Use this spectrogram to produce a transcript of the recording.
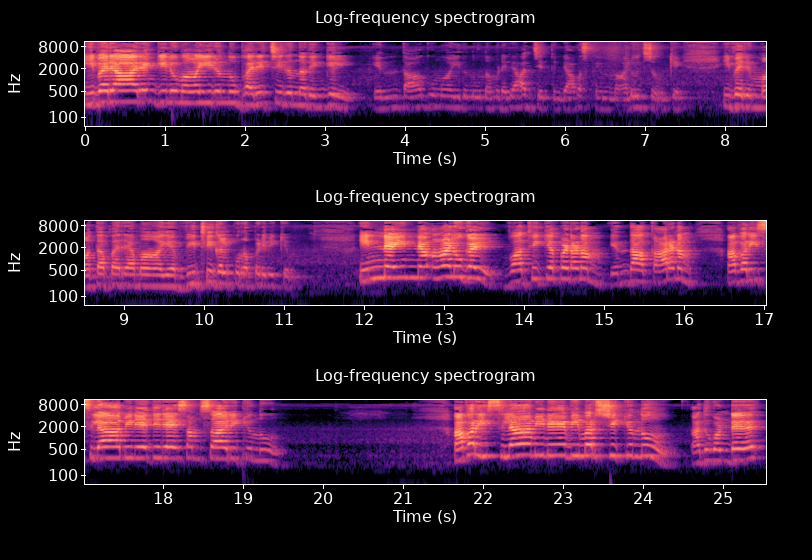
ഇവരാരെങ്കിലുമായിരുന്നു ഭരിച്ചിരുന്നതെങ്കിൽ എന്താകുമായിരുന്നു നമ്മുടെ രാജ്യത്തിന്റെ അവസ്ഥയെന്ന് ആലോചിച്ച് നോക്കിയേ. ഇവർ മതപരമായ വിധികൾ പുറപ്പെടുവിക്കും. ഇന്ന ഇന്ന ആളുകൾ വധിക്കപ്പെടണം. എന്താ കാരണം? അവർ ഇസ്ലാമിനെതിരെ സംസാരിക്കുന്നു. അവർ ഇസ്ലാമിനെ വിമർശിക്കുന്നു. അതുകൊണ്ട്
